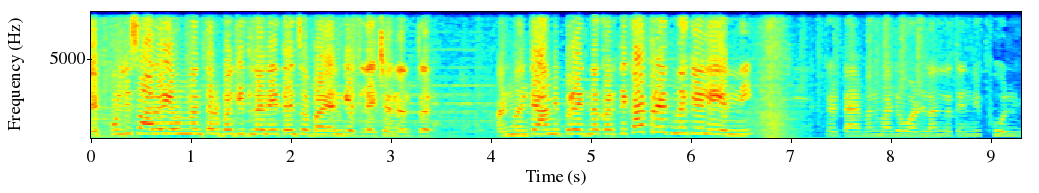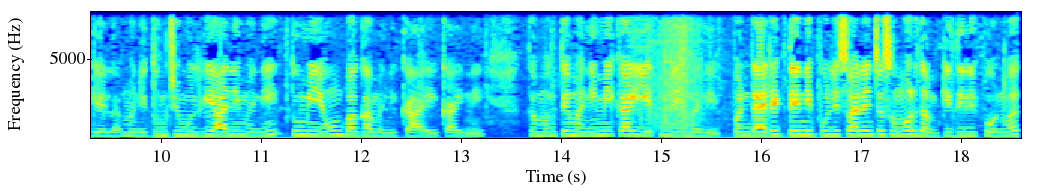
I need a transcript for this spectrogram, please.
ते पोलीस येऊन नंतर बघितलं नाही त्यांचं बयान घेतल्याच्या नंतर आणि म्हणते आम्ही प्रयत्न करते. काय प्रयत्न केले यांनी? त्या टायमाला माझ्या वडिलांना त्यांनी फोन केला म्हणे तुमची मुलगी आली म्हणे तुम्ही येऊन बघा म्हणे काय काय नाही. तर मग ते म्हणे मी काही येत नाही म्हणे. पण डायरेक्ट त्यांनी पोलीसवाल्यांच्या समोर धमकी दिली फोनवर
